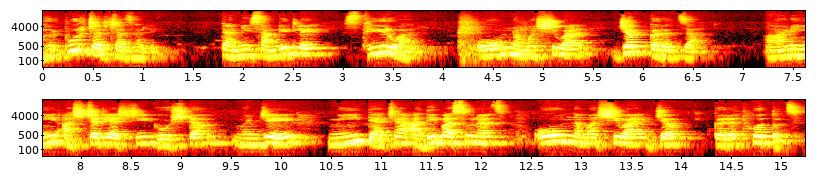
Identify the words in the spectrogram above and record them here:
भरपूर चर्चा झाली. त्यांनी सांगितले स्थिर व्हाल. ओम नम शिवाय जप करत जा. आणि आश्चर्याची गोष्ट म्हणजे मी त्याच्या आधीपासूनच ओम नम शिवाय जप करत होतोच.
